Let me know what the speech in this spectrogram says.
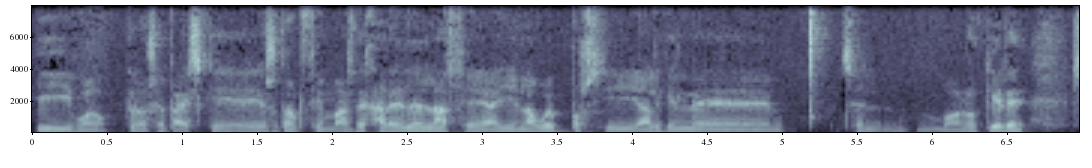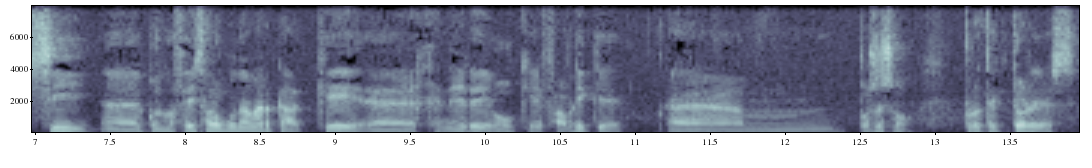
y bueno, que lo sepáis que es otra opción más. Dejaré el enlace ahí en la web por si alguien lo quiere. Si eh, conocéis alguna marca que genere o que fabrique, pues eso, protectores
